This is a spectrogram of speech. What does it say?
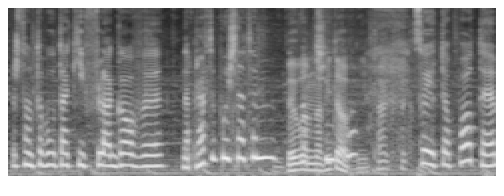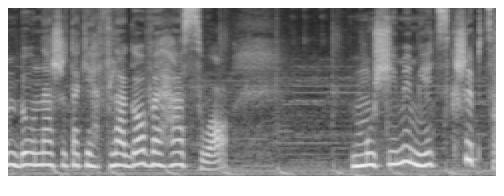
zresztą to był taki flagowy. Naprawdę byłeś na tym? Byłem na odcinku? widowni, tak, tak. tak. Słuchaj, to potem był nasze takie flagowe hasło. Musimy mieć skrzypce.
